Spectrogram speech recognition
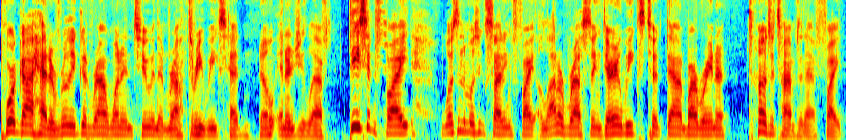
Poor guy had a really good round one and two, and then round three weeks had no energy left. Decent fight. Wasn't the most exciting fight. A lot of wrestling. Darian Weeks took down Barberena tons of times in that fight.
